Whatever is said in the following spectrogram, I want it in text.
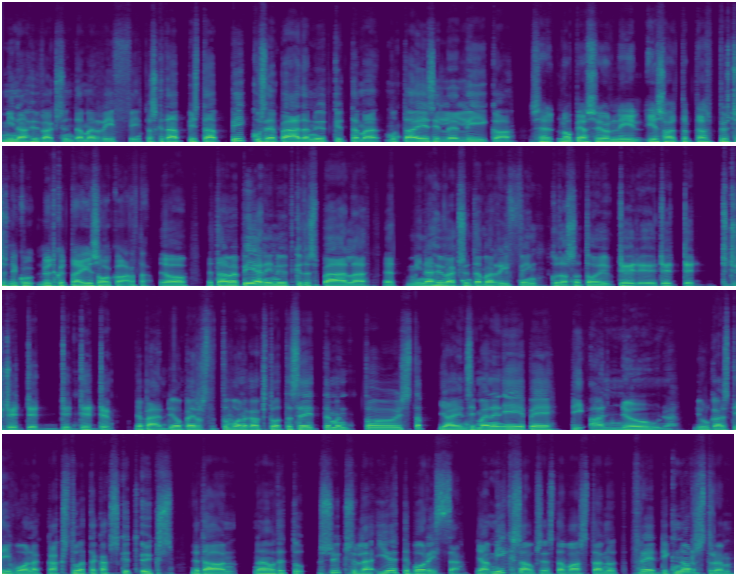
minä hyväksyn tämän riffi. Koska tämä pistää pikkusen päätä nytkyttämään, mutta ei silleen liikaa. Se nopeasti on niin iso, että tässä pystyisi niinku nytkyttää isoa kaarta. Joo, ja tämmöinen pieni nytkytys päällä, että minä hyväksyn tämän riffin, kun tuossa on toi ja bändi on perustettu vuonna 2017 ja ensimmäinen EP The Unknown julkaistiin vuonna 2021. Ja tämä on nauhoitettu syksyllä Göteborgissa ja miksauksesta vastannut Fredrik Nordström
